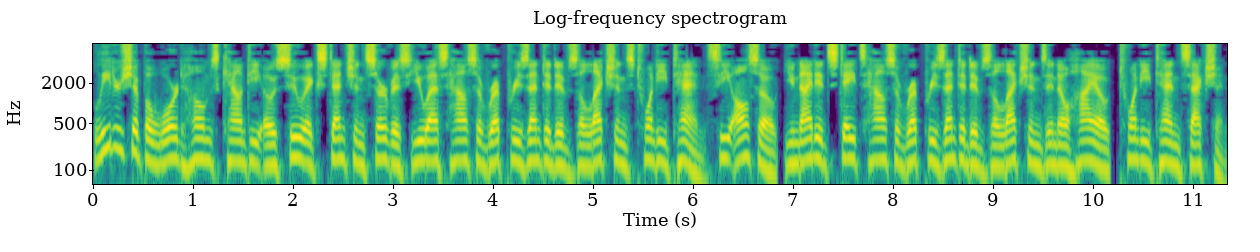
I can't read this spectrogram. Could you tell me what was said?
Leadership Award Holmes County OSU Extension Service U.S. House of Representatives Elections 2010 See also, United States House of Representatives Elections in Ohio, 2010 section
